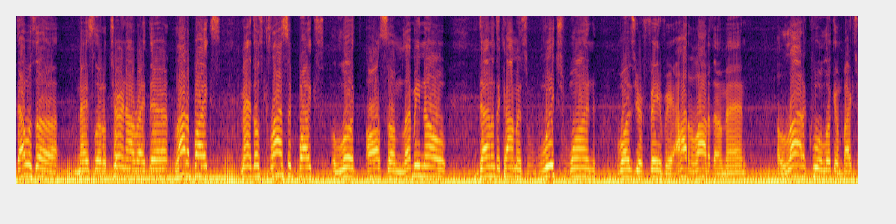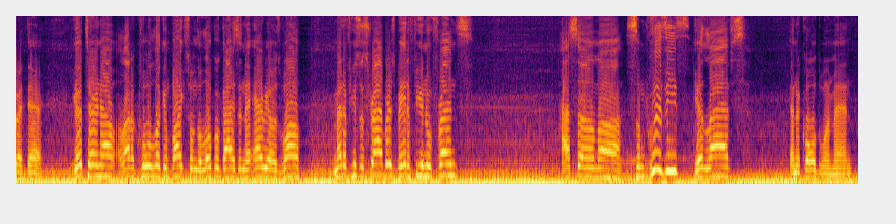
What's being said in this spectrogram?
That was a nice little turnout right there. A lot of bikes. Man, those classic bikes looked awesome. Let me know down in the comments which one was your favorite. I had a lot of them, man. A lot of cool looking bikes right there. Good turnout. A lot of cool looking bikes from the local guys in the area as well. Met a few subscribers, made a few new friends. Had some uh, some glizzies, good laughs, and a cold one, man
